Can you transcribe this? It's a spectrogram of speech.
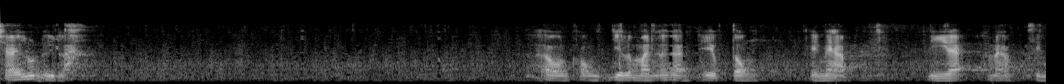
ใช้รุ่นอื่นล่ะ เอาของเยอรมันแล้วกัน เอวตรง เห็นไหมครับ นี่แหละนะครับสิน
